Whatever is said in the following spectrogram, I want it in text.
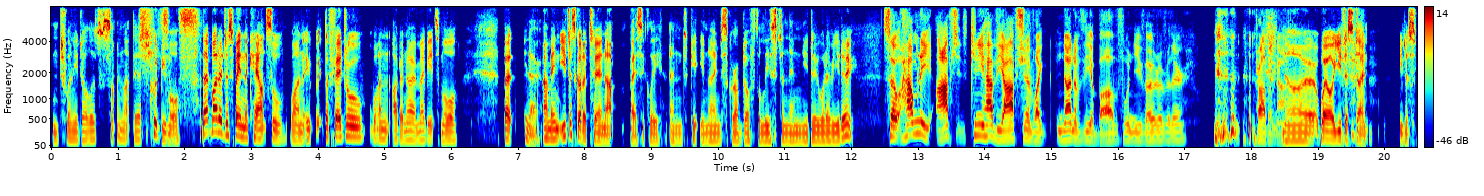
and twenty dollars or something like that. It could be more. That might have just been the council one. It, the federal one, I don't know. Maybe it's more. But you know, I mean, you just got to turn up basically and get your name scrubbed off the list, and then you do whatever you do. So, how many options can you have? The option of like none of the above when you vote over there? Probably not. No, well, you just don't. You just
